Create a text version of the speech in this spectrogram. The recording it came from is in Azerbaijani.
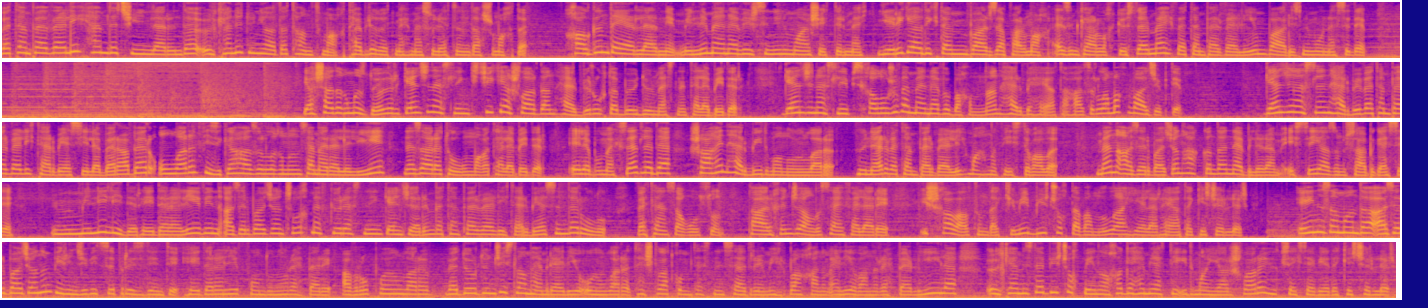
Vətənpərvərlik həm də çiyinlərində ölkəni dünyada tanıtmaq, təbliğ etmək məsuliyyətini daşımaqdır. Xalqın dəyərlərini, milli mənəvi irsini nümayiş etdirmək, yeri gəldikdə mübarizə aparmaq, əzmkarlıq göstərmək vətənpərvərliyin bariz nümunəsidir. Yaşadığımız dövr gənc nəslin kiçik yaşlardan hərbi ruhda böyüdülməsini tələb edir. Gənc nəsli psixoloji və mənəvi baxımdan hərbi həyata hazırlamaq vacibdir. Gənc nəslin hərbi vətənpərvərlik tərbiyəsi ilə bərabər onların fiziki hazırlığının səmərəliliyi nəzarət olunmağı tələb edir. Elə bu məqsədlə də Şahin Hərbi İdman Oyunları, Hünər Vətənpərvərlik Mahnı Festivalı, Mən Azərbaycan haqqında nə bilirəm esse yazı müsabiqəsi, Ümummilli lider Heydər Əliyevin Azərbaycançılıq məfkurəsinin gənclərin vətənpərvərlik tərbiyəsində rolu, Vətən sağ olsun, tarixin canlı səhifələri, işğal altında kimi bir çox davamlı layihələr həyata keçirilir. Eyni zamanda Azərbaycanın birinci vitse-prezidenti Heydər Əliyev Fondunun rəhbəri, Avropa oyunları və 4-cü İslam Həmrəyliyi oyunları təşkilat komitəsinin sədri Mehriban xanım Əliyevanın rəhbərliyi ilə ölkəmizdə bir çox beynəlxalq əhəmiyyətli idman yarışları yüksək səviyyədə keçirilir.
